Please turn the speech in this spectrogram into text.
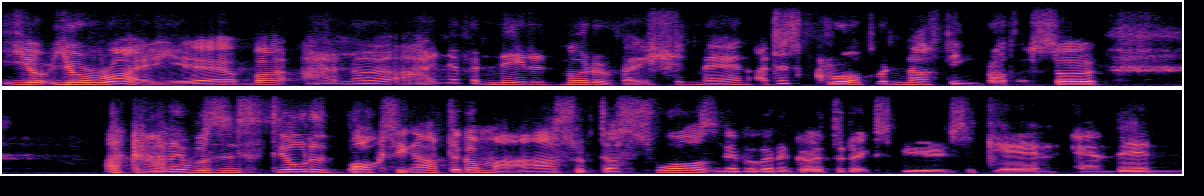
you're, you're right, yeah, but I don't know. I never needed motivation, man. I just grew up with nothing, brother. So I kind of was instilled with boxing. After I got my ass whipped, I swore I was never going to go through the experience again. And then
